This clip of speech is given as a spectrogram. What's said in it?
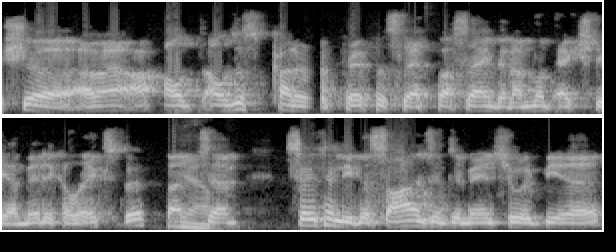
Sure. I, will I'll just kind of preface that by saying that I'm not actually a medical expert, but yeah. um, certainly the signs of dementia would be a,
